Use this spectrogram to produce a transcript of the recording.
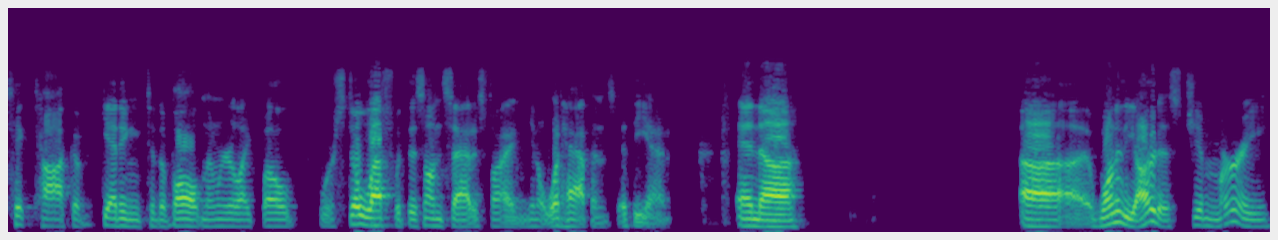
tick-tock of getting to the vault, and then we were like, well, we're still left with this unsatisfying, you know, what happens at the end. And uh, uh, one of the artists, Jim Murray,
